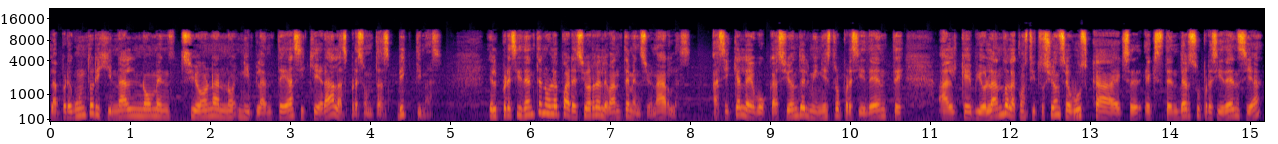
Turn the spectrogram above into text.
La pregunta original no menciona ni plantea siquiera a las presuntas víctimas. El presidente no le pareció relevante mencionarlas. Así que la evocación del ministro presidente al que violando la constitución se busca extender su presidencia,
